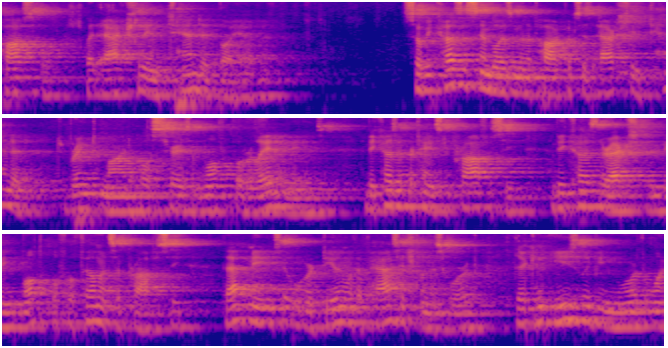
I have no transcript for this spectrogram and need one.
possible, but actually intended by heaven. So, because the symbolism in the Apocalypse is actually intended to bring to mind a whole series of multiple related meanings, and because it pertains to prophecy, and because there actually can be multiple fulfillments of prophecy, that means that when we're dealing with a passage from this work, there can easily be more than one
